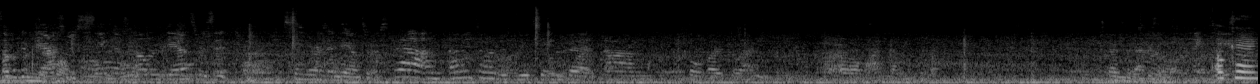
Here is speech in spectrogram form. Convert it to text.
Some of the dancers sing as well as dance, or is it singers and dancers? Yeah, um, I mean, some of the do things that um, full vocalist. Okay.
